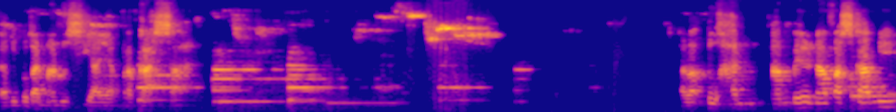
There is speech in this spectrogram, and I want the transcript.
Kami bukan manusia yang perkasa. Kalau Tuhan ambil nafas kami,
